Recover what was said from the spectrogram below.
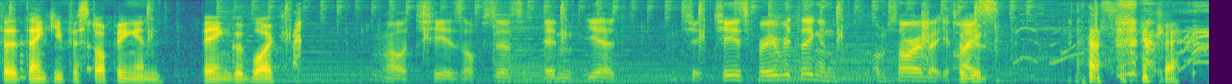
but thank you for stopping and being a good bloke. Oh, cheers, officers, and yeah, che cheers for everything. And I'm sorry about your good. face. Okay.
